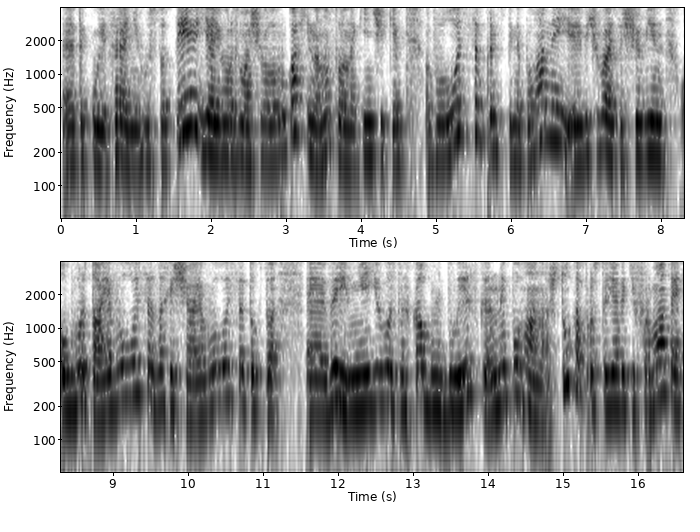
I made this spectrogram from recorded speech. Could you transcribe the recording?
е, такої середньої густоти. Я його розмащувала в руках і наносила на кінчики волосся. В принципі, непоганий. Е, Відчувається, що він обгортає волосся, захищає волосся, тобто вирівнює його, злегка був блиск. Непогана штука. Просто я такі формати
